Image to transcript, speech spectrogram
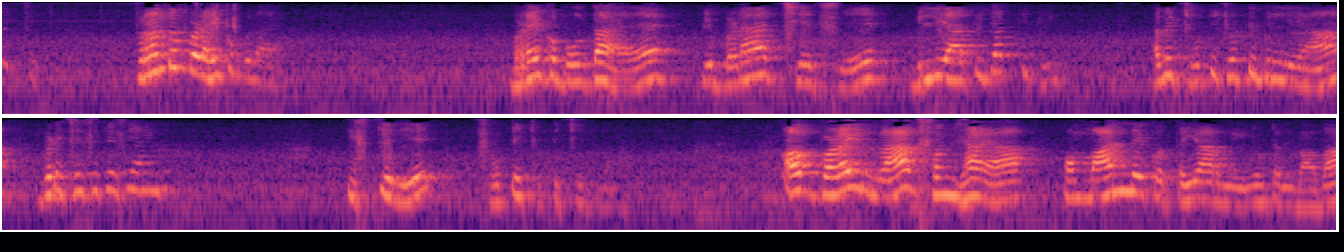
बच्चे तुरंत पढ़ाई को बुलाया। बड़े को बोलता है कि बड़ा छेद से बिल्ली आती जाती थी। अभी छोटी छोटी बिल्लियाँ बड़े छेद से कैसे आएँगी? इसके लिए छोटे छोटे छेद बना। अब बड़ा ही राग समझाया और मानने को तैयार नहीं। न्यूटन बाबा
